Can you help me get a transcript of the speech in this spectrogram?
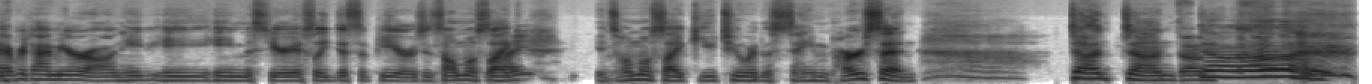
Every time you're on, he he he mysteriously disappears. It's almost like it's almost like you two are the same person. dun dun dun. Dun, dun.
